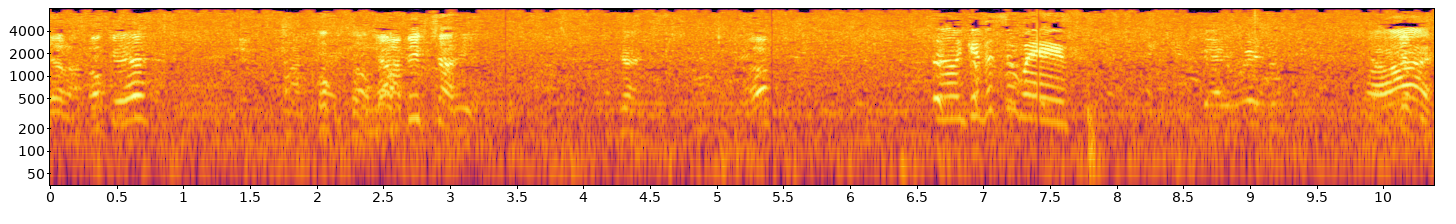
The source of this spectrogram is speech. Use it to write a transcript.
يلا اوكي. يلا بيكتشر هي. Phil, give us a wave. All right.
